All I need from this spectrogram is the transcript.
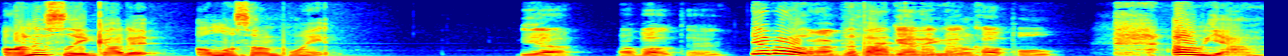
honestly got it almost on point. Yeah, about there. Yeah, I about might be about forgetting a couple. Oh yeah,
